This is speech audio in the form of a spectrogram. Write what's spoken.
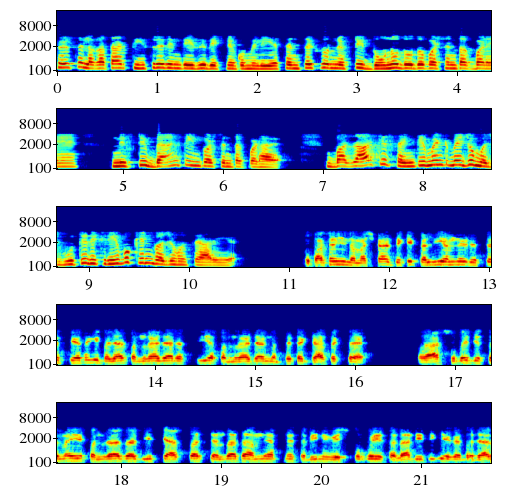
फिर से लगातार तीसरे दिन तेज़ी देखने को मिली है। सेंसेक्स और निफ्टी दोनों दो दो परसेंट तक बढ़े हैं। निफ्टी बैंक तीन परसेंट तक बढ़ा है। बाज़ार के सेंटीमेंट में जो मजबूती दिख रही है वो किन वजहों से आ रही है? उपासना जी नमस्कार। देखिए कल ही हमने डिस्कस किया था कि बाज़ार पंद्रह हज़ार अस्सी या पंद्रह हज़ार नब्बे तक जा सकता है। और आज सुबह जिस समय ये पंद्रह हज़ार बीस के आसपास चल रहा था, हमने अपने सभी निवेशकों को ये सलाह दी थी कि अगर बाज़ार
